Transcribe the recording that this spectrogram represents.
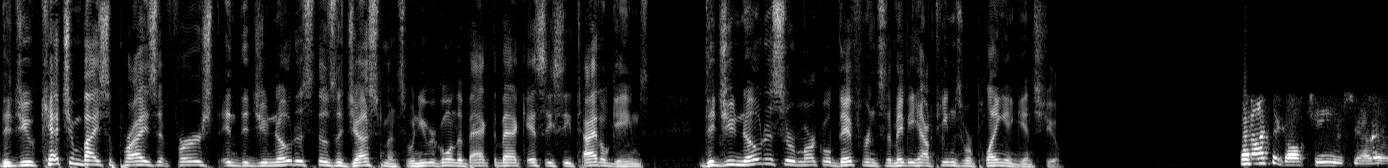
Did you catch them by surprise at first? And did you notice those adjustments when you were going to back to back SEC title games? Did you notice a remarkable difference in maybe how teams were playing against you? And I think all teams, you know,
